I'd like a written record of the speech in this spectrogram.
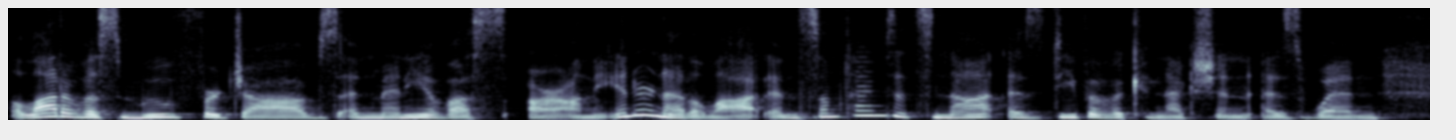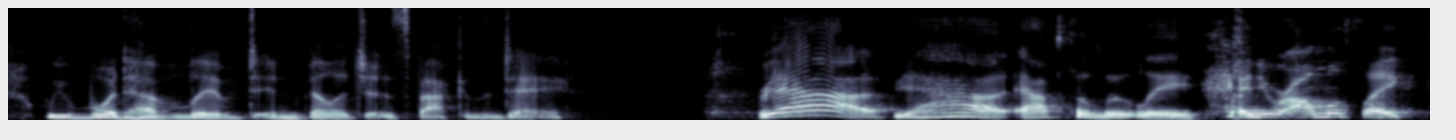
a lot of us move for jobs and many of us are on the internet a lot. And sometimes it's not as deep of a connection as when we would have lived in villages back in the day. Yeah, yeah, absolutely. And you were almost like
